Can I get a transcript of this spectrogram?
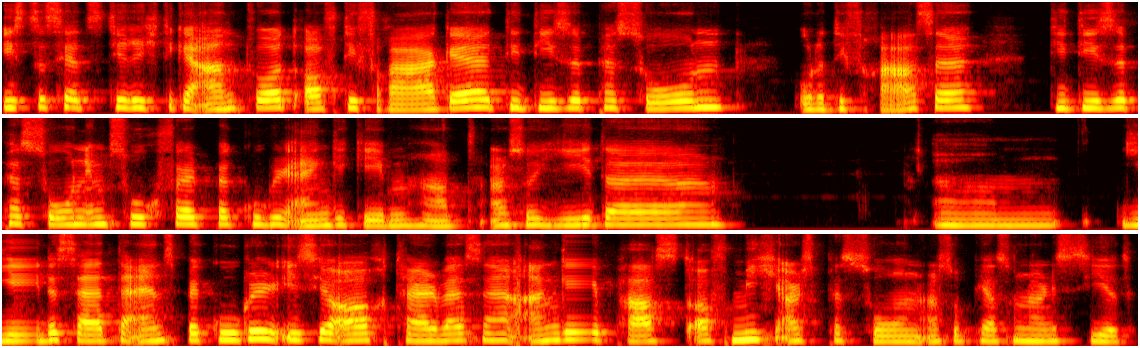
ist das jetzt die richtige Antwort auf die Frage, die diese Person oder die Phrase, die diese Person im Suchfeld bei Google eingegeben hat. Also jede, ähm, jede Seite 1 bei Google ist ja auch teilweise angepasst auf mich als Person, also personalisiert.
